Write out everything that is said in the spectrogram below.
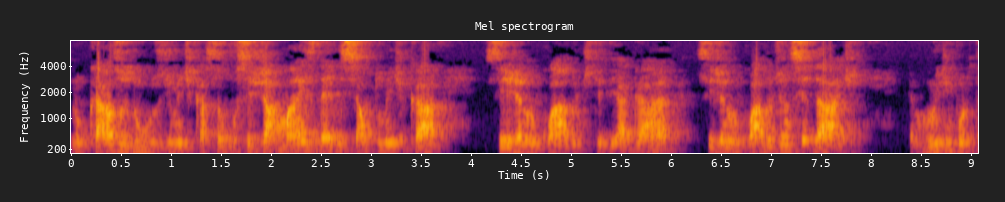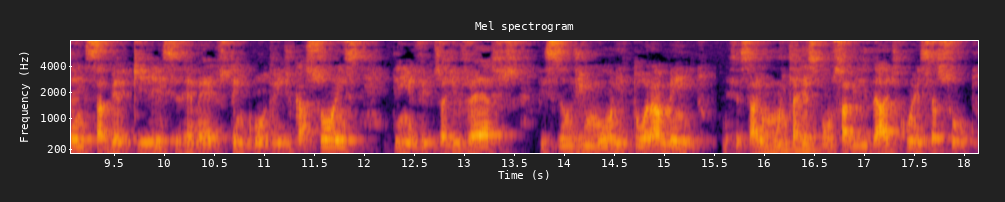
No caso do uso de medicação, você jamais deve se automedicar, seja no quadro de TDAH, seja no quadro de ansiedade. É muito importante saber que esses remédios têm contraindicações, têm efeitos adversos, precisam de monitoramento. Necessário muita responsabilidade com esse assunto.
